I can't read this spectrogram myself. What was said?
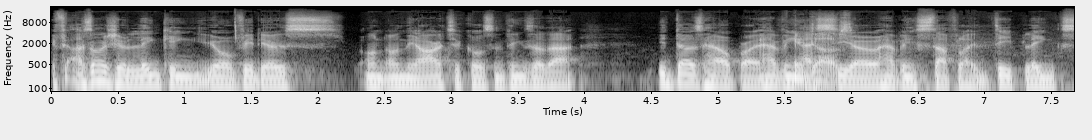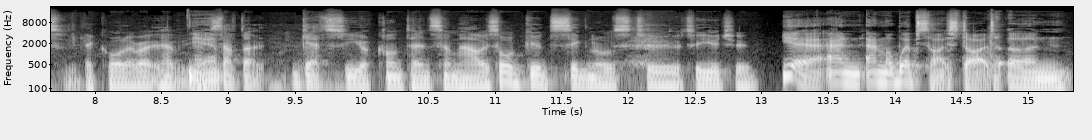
if as long as you're linking your videos on on the articles and things like that, it does help, right? Having It does. SEO, having stuff like deep links, they call it, right? Having Yeah. stuff that gets to your content somehow. It's all good signals to to YouTube. Yeah, and, and my website started to earn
